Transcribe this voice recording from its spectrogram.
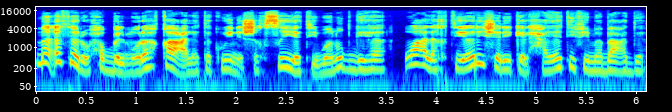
ما أثر حب المراهقة على تكوين الشخصية ونضجها وعلى اختيار شريك الحياة فيما بعد؟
